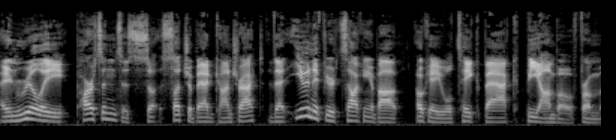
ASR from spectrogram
and really, Parsons is su- such a bad contract that even if you're talking about okay, we'll take back Biyombo from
